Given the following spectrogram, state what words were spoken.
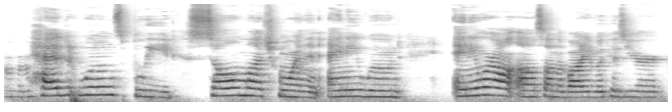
hmm Head wounds bleed so much more than any wound anywhere else on the body because your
